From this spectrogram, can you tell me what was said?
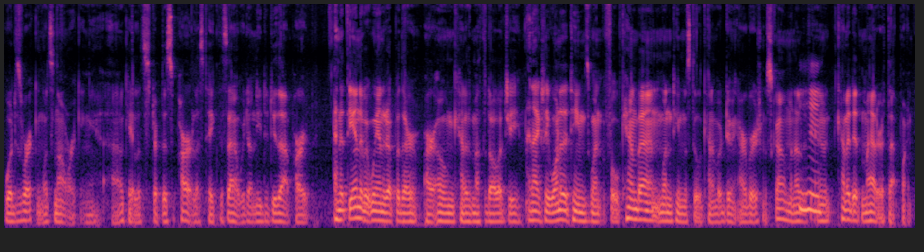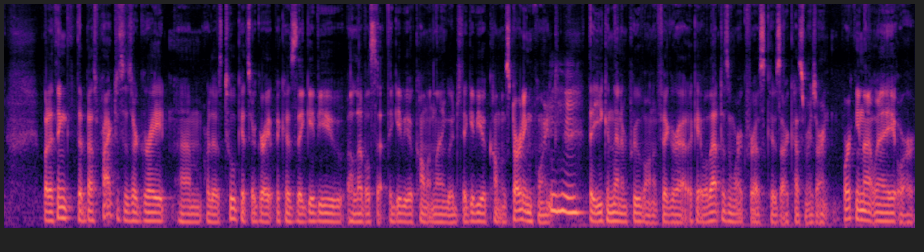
what is working, what's not working. Uh, okay, let's strip this apart. Let's take this out. We don't need to do that part. And at the end of it, we ended up with our, our own kind of methodology. And actually, one of the teams went full Kanban, one team was still kind of doing our version of Scrum, another mm-hmm. team, it kind of didn't matter at that point. But I think the best practices are great, um, or those toolkits are great because they give you a level set, they give you a common language, they give you a common starting point that you can then improve on and figure out. Okay, well that doesn't work for us because our customers aren't working that way, or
